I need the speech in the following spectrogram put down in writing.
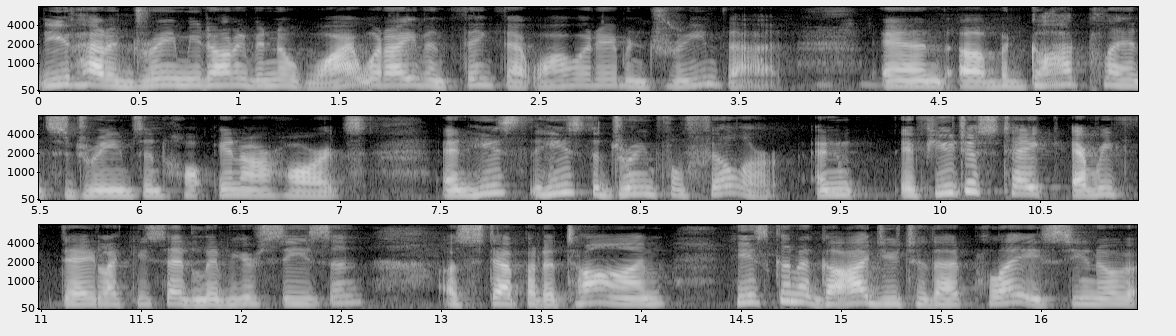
you've had a dream, you don't even know why would I even think that? Why would I even dream that? And uh, but God plants dreams in ho- in our hearts, and He's He's the dream fulfiller. And if you just take every day, like you said, live your season a step at a time, He's going to guide you to that place. You know,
